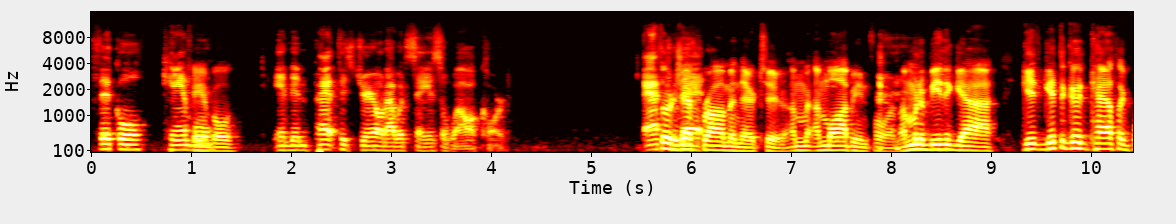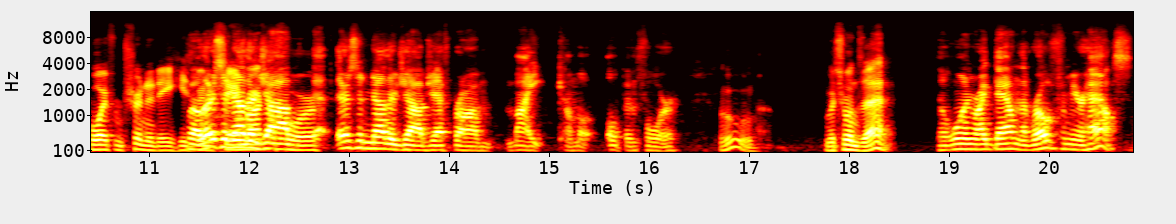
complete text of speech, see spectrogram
Fickell, Campbell, campbell and then Pat Fitzgerald. I would say is a wild card. throw After jeff brohm in there too i'm, I'm lobbying for him i'm going to be the guy get get the good catholic boy from trinity he's well, there's another job. before. There's another job Jeff Brohm might come open for. Ooh. Which one's that The one right down the road from your house.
